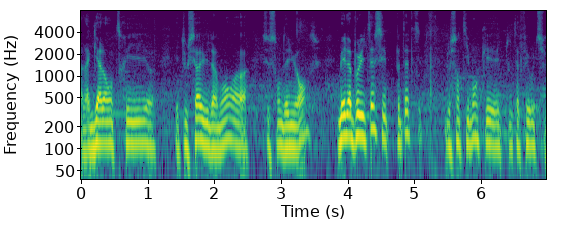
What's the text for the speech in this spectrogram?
à la galanterie. euh, Et tout ça, évidemment, euh, ce sont des nuances. Mais la politesse est peut-être le sentiment qui est tout à fait au-dessus.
